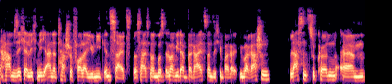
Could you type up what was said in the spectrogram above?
haben sicherlich nicht eine Tasche voller Unique Insights. Das heißt, man muss immer wieder bereit sein, sich über, überraschen lassen zu können ähm,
